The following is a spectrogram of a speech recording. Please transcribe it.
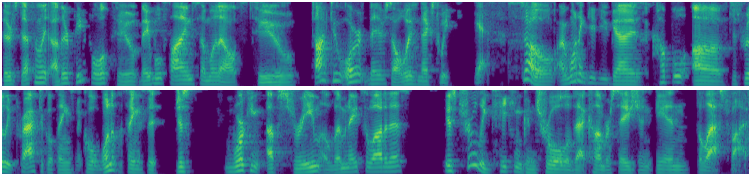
there's definitely other people to, they will find someone else to talk to, or there's always next week. Yes. So I want to give you guys a couple of just really practical things, Nicole. One of the things that just working upstream eliminates a lot of this is truly taking control of that conversation in the last five.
